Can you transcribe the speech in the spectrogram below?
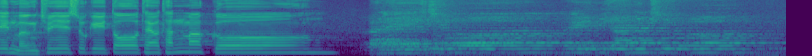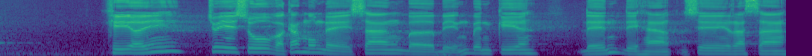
Tin mừng Chúa Giêsu Kitô theo Thánh Marco. Khi ấy, Chúa Giêsu và các môn đệ sang bờ biển bên kia đến địa hạt Gerasa.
